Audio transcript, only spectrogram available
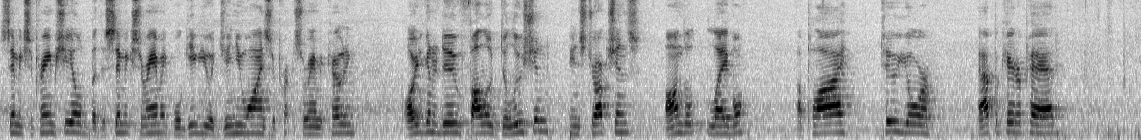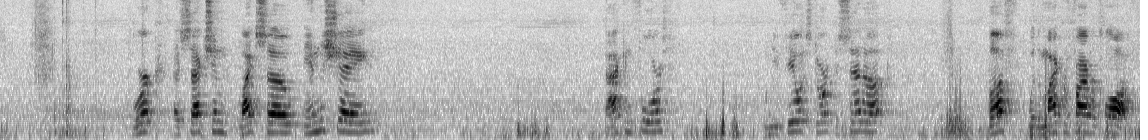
Simic Supreme Shield, but the Simic Ceramic will give you a genuine ceramic coating. All you're going to do, follow dilution instructions on the label, apply to your applicator pad, work a section like so in the shade, back and forth. When you feel it start to set up, buff with a microfiber cloth.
